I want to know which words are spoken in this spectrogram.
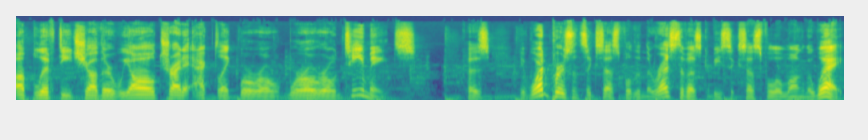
uplift each other. We all try to act like we're, we're our own teammates. Because if one person's successful, then the rest of us can be successful along the way.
